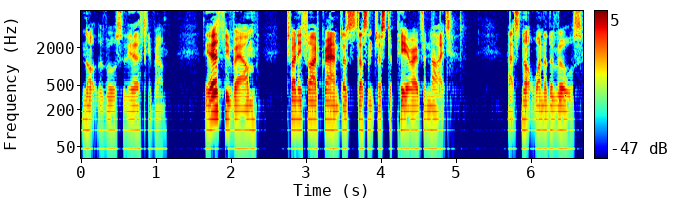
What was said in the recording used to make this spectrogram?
not the rules of the earthly realm. The earthly realm, 25 grand does, doesn't just appear overnight. That's not one of the rules.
